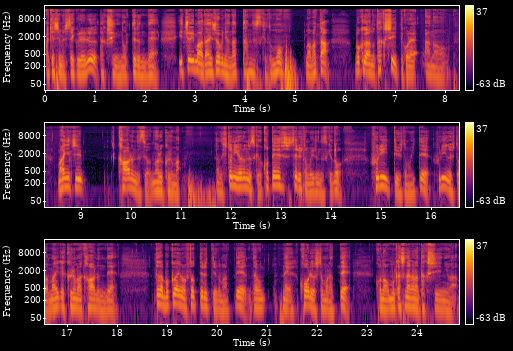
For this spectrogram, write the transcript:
開け閉めしてくれるタクシーに乗ってるんで、一応今は大丈夫にはなったんですけども、まあ、また、僕あの、タクシーってこれ、あの、毎日変わるんですよ、乗る車。あの、人によるんですけど、固定してる人もいるんですけど、フリーっていう人もいて、フリーの人は毎回車変わるんで、ただ僕は今太ってるっていうのもあって、多分ね、考慮してもらって、この昔ながらのタクシーには、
